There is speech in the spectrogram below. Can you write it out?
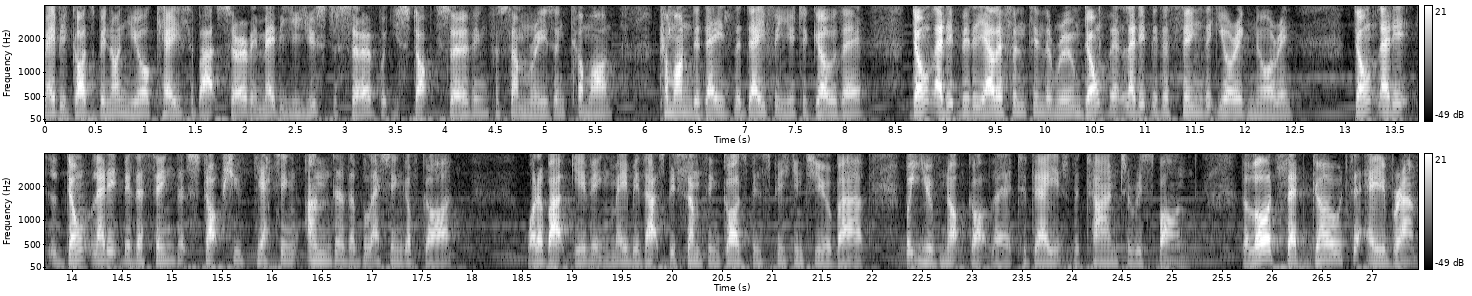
Maybe God's been on your case about serving. Maybe you used to serve, but you stopped serving for some reason. Come on. Come on, today's the day for you to go there. Don't let it be the elephant in the room. Don't let it be the thing that you're ignoring. Don't let it, don't let it be the thing that stops you getting under the blessing of God. What about giving? Maybe that's been something God's been speaking to you about, but you've not got there. Today it's the time to respond. The Lord said, Go to Abram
